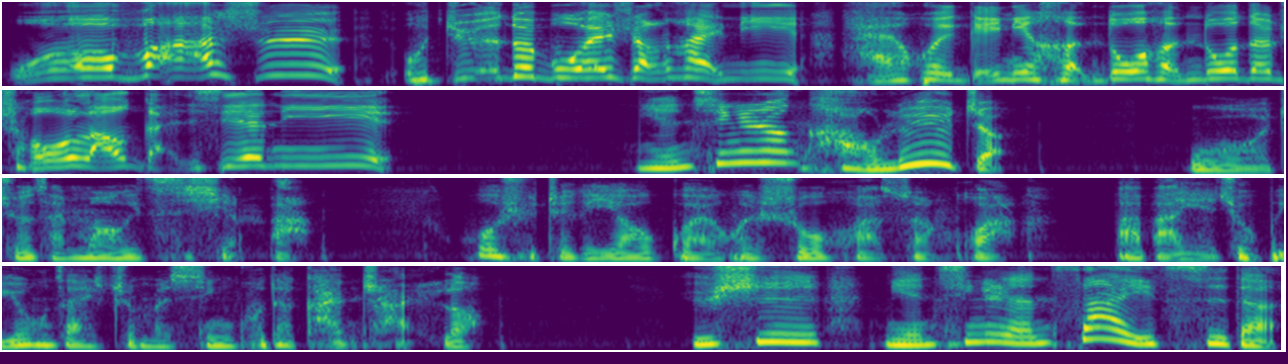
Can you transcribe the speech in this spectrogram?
我发誓，我绝对不会伤害你，还会给你很多很多的酬劳，感谢你。”年轻人考虑着，我就再冒一次险吧。或许这个妖怪会说话算话，爸爸也就不用再这么辛苦的砍柴了。于是，年轻人再一次的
